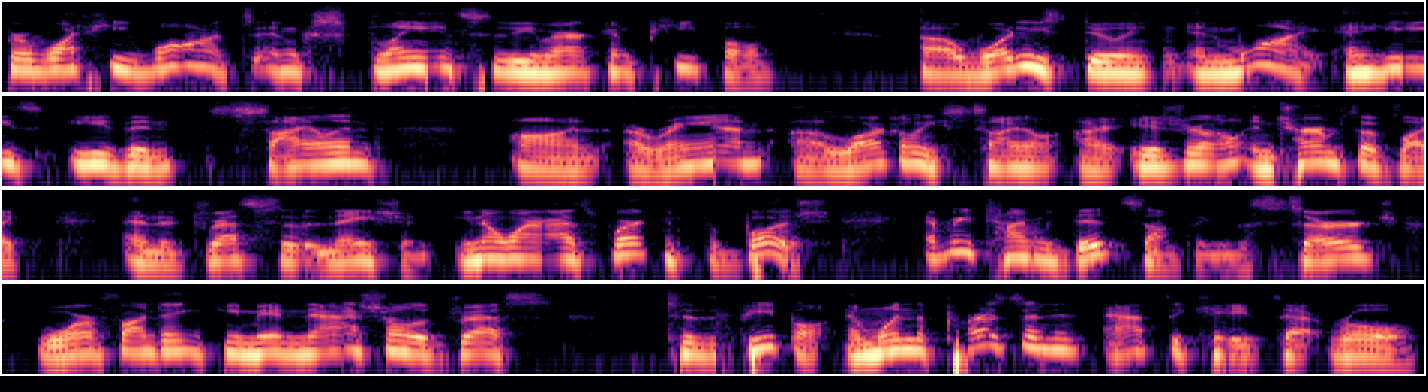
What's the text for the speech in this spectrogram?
for what he wants and explains to the American people uh, what he's doing and why. And he's even silent on Iran, uh, largely silent on Israel in terms of like an address to the nation. You know, when I was working for Bush, every time he did something, the surge, war funding, he made a national address to the people. And when the president abdicates that role,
